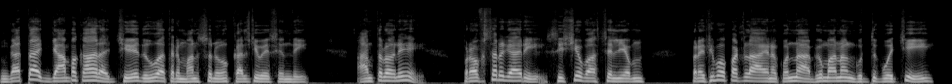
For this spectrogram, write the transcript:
గత జ్ఞాపకాల చేదు అతని మనసును కలిచివేసింది. అంతలోనే ప్రొఫెసర్ గారి శిష్యవాత్సల్యం ప్రతిభ పట్ల ఆయనకున్న అభిమానం గుర్తుకు వచ్చి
